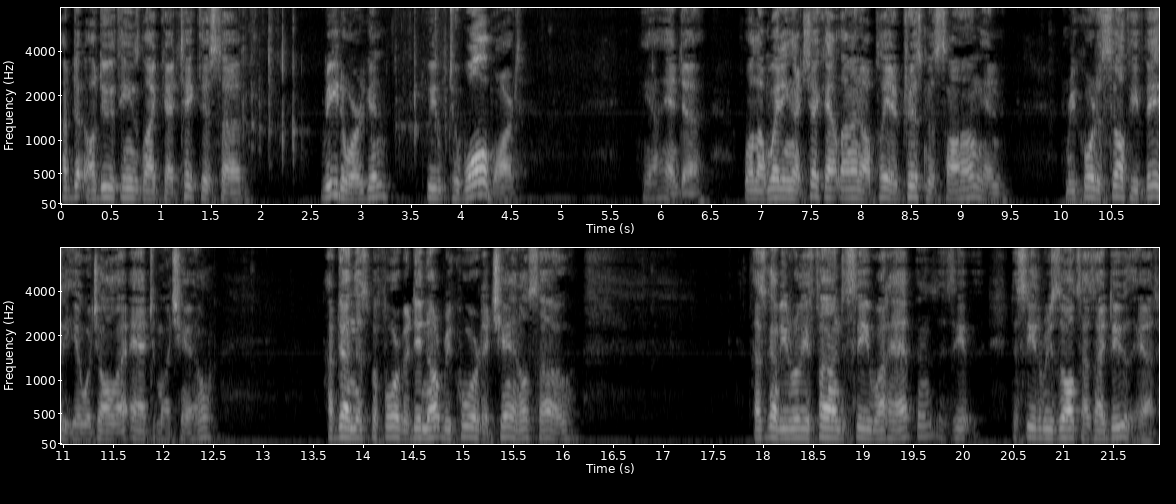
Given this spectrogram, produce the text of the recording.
I will do things like uh, take this uh, reed organ to Walmart. Yeah, and uh, while I'm waiting on checkout line, I'll play a Christmas song and record a selfie video, which I'll add to my channel. I've done this before, but did not record a channel, so that's going to be really fun to see what happens, to see, to see the results as I do that.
